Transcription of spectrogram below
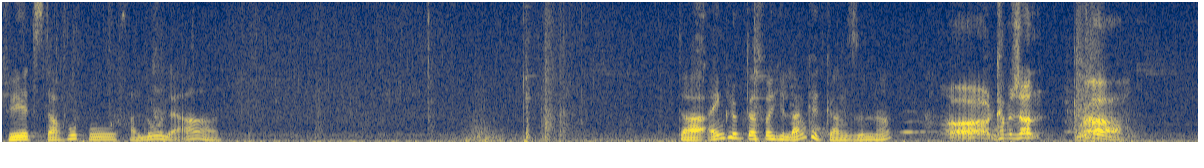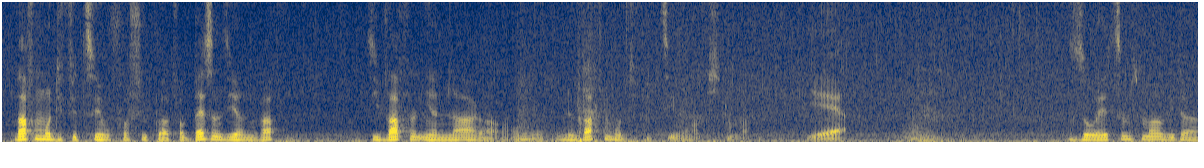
Ich will jetzt da hoch, hoch. Hallo, Leart. Da ein Glück, dass wir hier lang gegangen sind, ne? Oh, komm schon. Oh. Waffenmodifizierung verfügbar. Verbessern Sie Ihren Waffen. Die Waffen in Ihren Lager. Oh, eine Waffenmodifizierung habe ich gemacht. Yeah. So, jetzt müssen wir wieder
